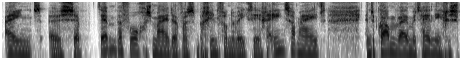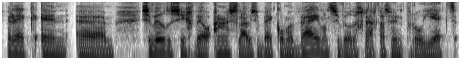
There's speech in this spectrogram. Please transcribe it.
eind uh, september volgens mij. Dat was het begin van de week tegen eenzaamheid. En toen kwamen wij met hen in gesprek. En ehm, ze wilden zich wel aansluiten bij Kom erbij. Want ze wilden graag dat hun project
